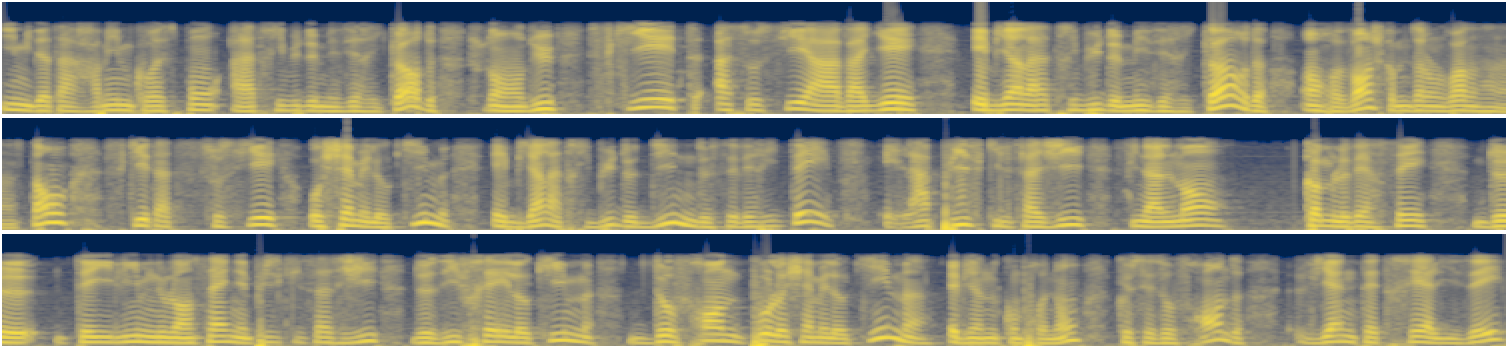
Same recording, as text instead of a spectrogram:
imidata ramim correspond à la tribu de miséricorde, sous-entendu, ce qui est associé à Availlé est bien la tribu de miséricorde. En revanche, comme nous allons le voir dans un instant, ce qui est associé au Shem Elohim est bien la tribu de Din, de sévérité. Et là, puisqu'il s'agit finalement comme le verset de Teilim nous l'enseigne, puisqu'il s'agit de Zifré Elohim, d'offrandes pour le Shem Elohim, eh bien nous comprenons que ces offrandes viennent être réalisées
